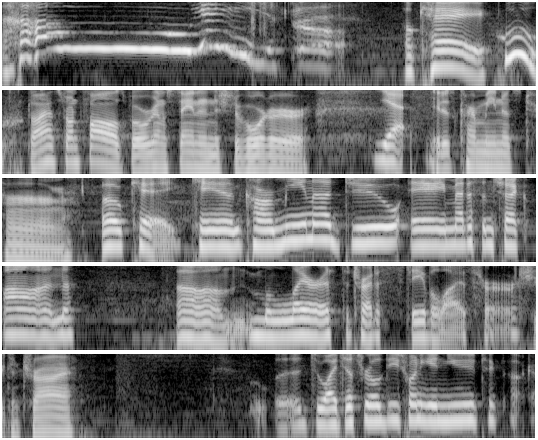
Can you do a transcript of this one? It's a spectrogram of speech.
Oh, yay! Okay, whew. The last one falls, but we're gonna stay in initiative order. Yes. It is Carmina's turn. Okay, can Carmina do a medicine check on um, Malaris to try to stabilize her? She can try. Uh, do I just roll d20 and you take Okay.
